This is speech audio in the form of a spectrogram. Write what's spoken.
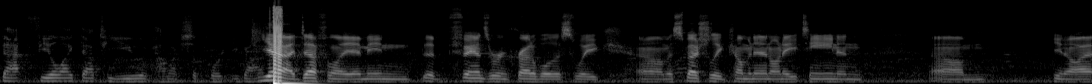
that feel like that to you of how much support you got? Yeah, definitely. I mean, the fans were incredible this week, um, especially coming in on 18 and, um, you know, I,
